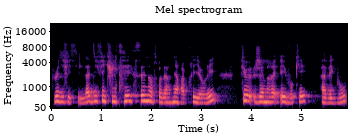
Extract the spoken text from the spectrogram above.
Plus difficile. La difficulté, c'est notre dernière a priori que j'aimerais évoquer avec vous.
